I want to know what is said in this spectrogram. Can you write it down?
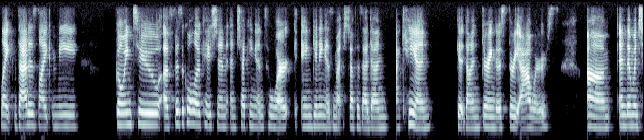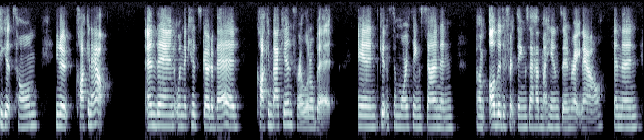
Like, that is like me going to a physical location and checking into work and getting as much stuff as I done I can get done during those three hours um, and then when she gets home, you know, clocking out. And then when the kids go to bed, clocking back in for a little bit and getting some more things done and um, all the different things I have my hands in right now. And then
